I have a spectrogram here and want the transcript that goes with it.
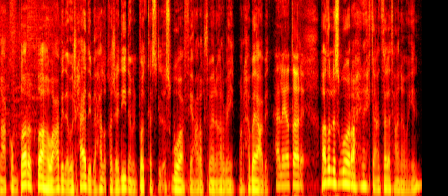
معكم طارق طه وعبد أبو شحاده بحلقة جديدة من بودكاست الأسبوع في عرب 48 مرحبا يا عبد. هلا يا طارق. هذا الأسبوع راح نحكي عن ثلاث عناوين.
